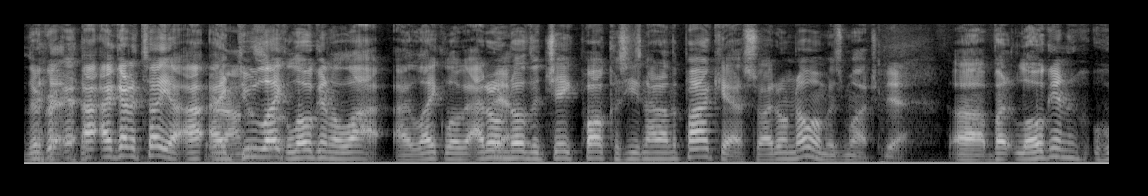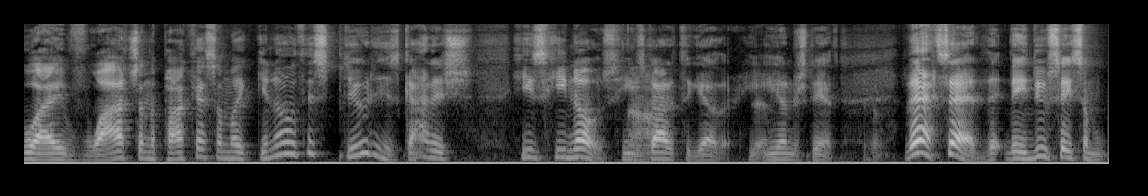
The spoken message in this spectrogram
They're great. I, I got to tell you, I, I do like stuff. Logan a lot. I like Logan. I don't Yeah. know the Jake Paul because he's not on the podcast, so I don't know him as much. Yeah. Uh, but Logan, who I've watched on the podcast, I'm like, you know, this dude has got his. He's he knows. He's Uh-huh. got it together. He, he understands. That said, th- they do say some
